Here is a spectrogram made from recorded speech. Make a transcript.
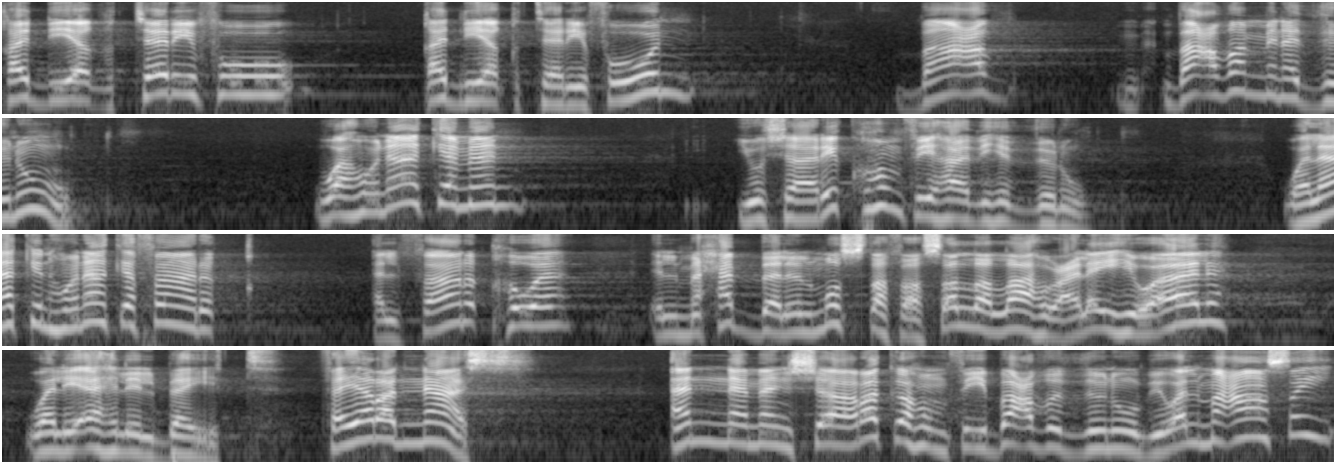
قد يغترفوا قد يقترفون بعض بعضا من الذنوب وهناك من يشاركهم في هذه الذنوب ولكن هناك فارق. الفارق هو المحبة للمصطفى صلى الله عليه وآله ولأهل البيت. فيرى الناس أن من شاركهم في بعض الذنوب والمعاصي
